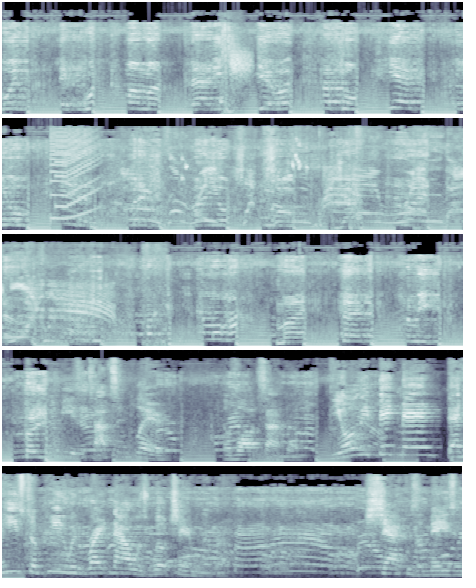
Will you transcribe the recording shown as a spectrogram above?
Lasik. He is the top 10 player of all time, bro. The only big man that he's competing with right now is Wilt Chamberlain, bro. Shaq is amazing,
